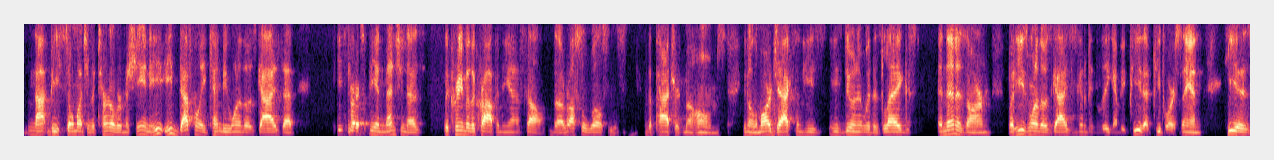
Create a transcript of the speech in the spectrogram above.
not be so much of a turnover machine, he, he definitely can be one of those guys that he starts being mentioned as the cream of the crop in the NFL. The Russell Wilsons, the Patrick Mahomes, you know, Lamar Jackson, he's he's doing it with his legs and then his arm. But he's one of those guys who's going to be the league MVP that people are saying he is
